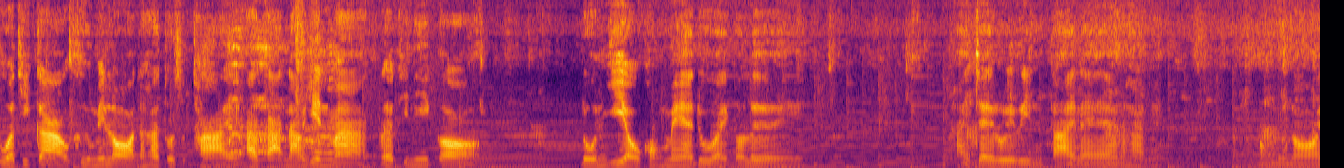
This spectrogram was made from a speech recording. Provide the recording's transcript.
ตัวที่เก้าคือไม่รอดนะคะ ตัวสุดท้ายอากาศหนาวเย็นมาก แล้วทีนี้ก็โดนเยี่ยวของแม่ด้วยก็เลย หายใจรวยรินตายแล้วนะคะเนี่ยน้องหมูน้อย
